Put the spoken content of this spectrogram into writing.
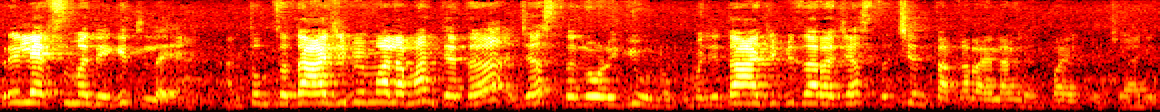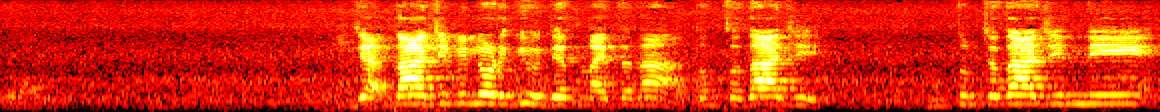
रिलॅक्समध्ये घेतलं घेतलंय. आणि तुमचं दाजी बी मला म्हणते तर जास्त लोड घेऊ नको. म्हणजे दाजी बी जरा जास्त चिंता करायला लागल्यात बायकोची अलीकडे. आली ज्या- दाजी बी लोड घेऊ देत नाही तर ना. तुमचं दाजी मग तुमच्या दाजींनी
